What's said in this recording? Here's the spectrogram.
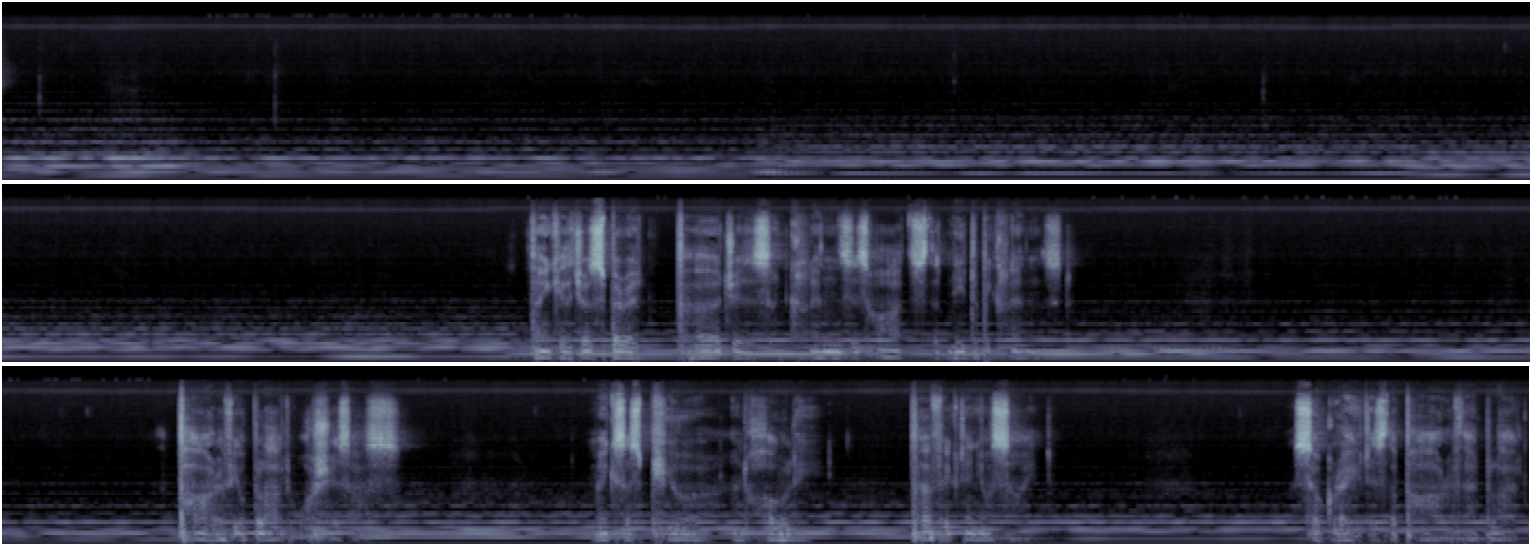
Your spirit purges and cleanses hearts that need to be cleansed. The power of your blood washes us, makes us pure and holy, perfect in your sight. So great is the power of that blood.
